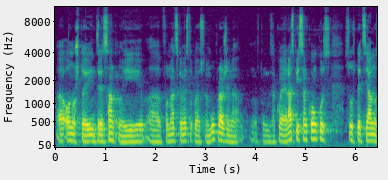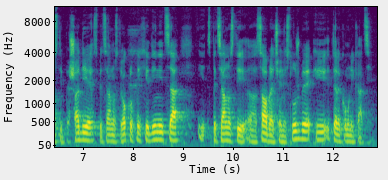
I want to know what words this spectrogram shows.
ono što je interesantno i e, formatska mjesta koja su nam upražena, za koja je raspisan konkurs, su specijalnosti pešadije, specijalnosti oklopnih jedinica, specijalnosti e, saobraćajne službe i telekomunikacije.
